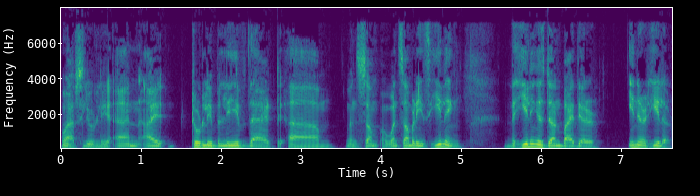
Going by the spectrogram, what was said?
Well, absolutely, and I totally believe that um, when some when somebody is healing, the healing is done by their inner healer,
